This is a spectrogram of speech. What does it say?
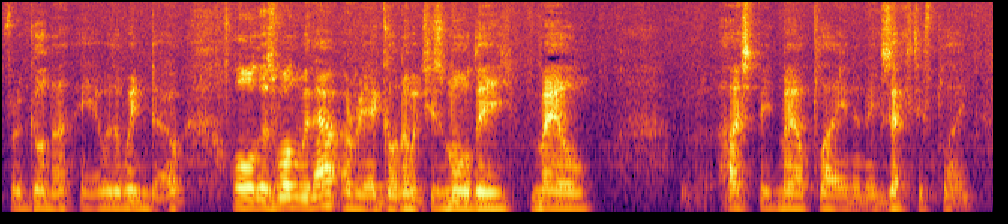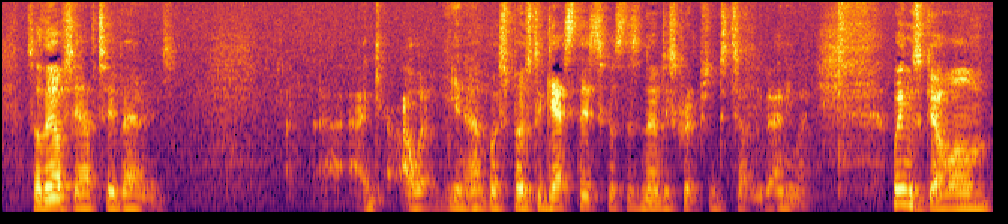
for a gunner here with a window or there's one without a rear gunner which is more the mail, high-speed mail plane and executive plane. So they obviously have two variants. I, you know, we're supposed to guess this because there's no description to tell you. But anyway, wings go on,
